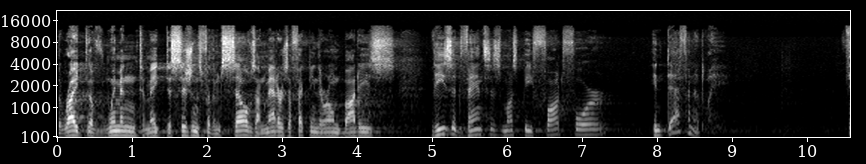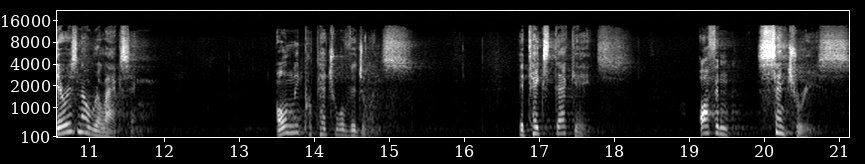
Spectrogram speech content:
the right of women to make decisions for themselves on matters affecting their own bodies, these advances must be fought for indefinitely. There is no relaxing, only perpetual vigilance. It takes decades, often centuries,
